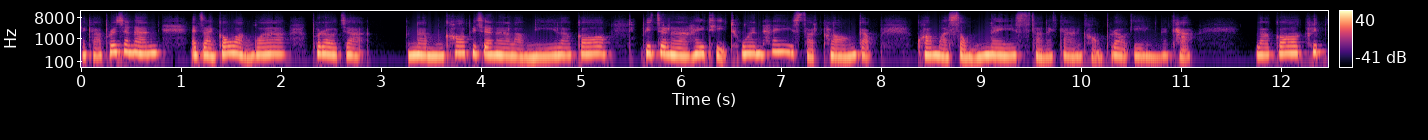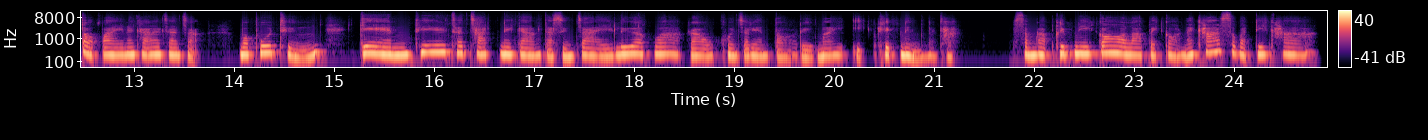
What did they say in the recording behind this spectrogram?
นะคะ เพราะฉะนั้นอาจารย์ก็หวังว่าพวกเราจะนำข้อพิจารณาเหล่านี้แล้วก็พิจารณาให้ถี่ถ้วนให้สอดคล้องกับความเหมาะสมในสถานการณ์ของพวกเราเองนะคะ แล้วก็คลิปต่อไปนะคะ อาจารย์จะ มาพูดถึงเกณฑ์ที่ชัดๆ ในการตัดสินใจเลือกว่าเราควรจะเรียนต่อหรือไม่อีกคลิปหนึ่งนะคะสำหรับคลิปนี้ก็ลาไปก่อนนะคะ สวัสดีค่ะ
